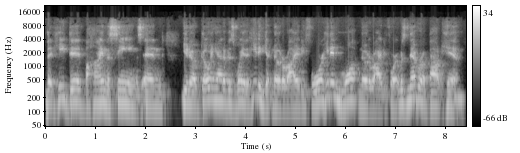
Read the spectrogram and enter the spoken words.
that he did behind the scenes and, you know, going out of his way that he didn't get notoriety for. He didn't want notoriety for. It was never about him,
